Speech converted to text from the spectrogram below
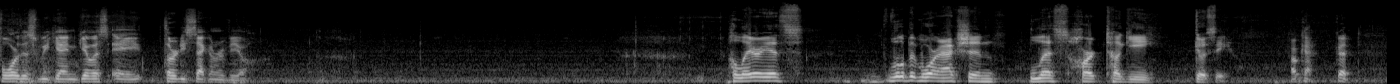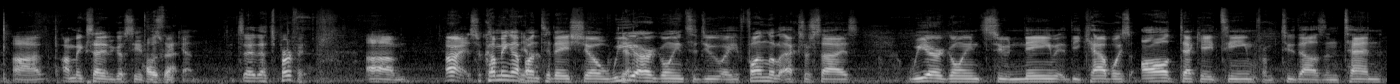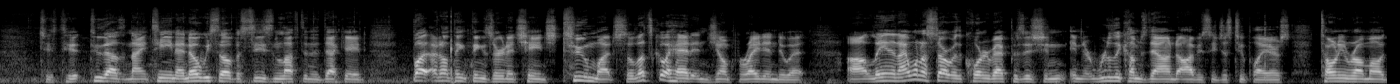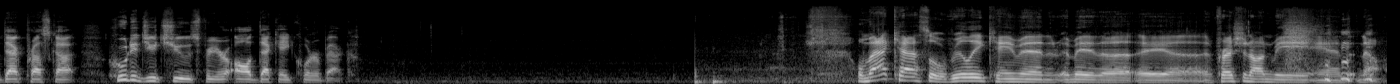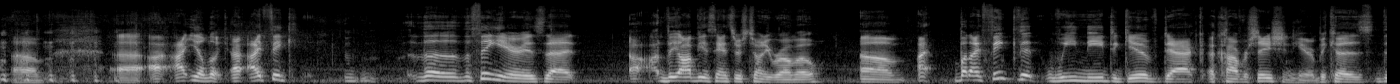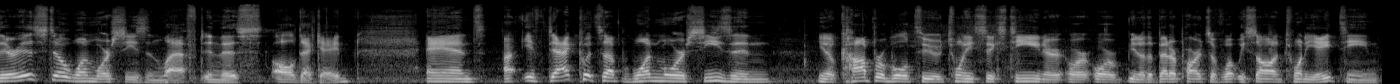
4 this weekend. Give us a 30 second review. Hilarious, a little bit more action, less heart tuggy. Go see. Okay, good. Uh, I'm excited to go see it this that? weekend. That's, uh, that's perfect. Um, all right, so coming up Yeah. on today's show, we Yeah. are going to do a fun little exercise. We are going to name the Cowboys all decade team from 2010 to th- 2019. I know we still have a season left in the decade, but I don't think things are going to change too much. So let's go ahead and jump right into it. Uh, Landon, I want to start with the quarterback position, and it really comes down to obviously just two players Tony Romo, Dak Prescott. Who did you choose for your all decade quarterback? Well, Matt Cassel really came in and made a, a uh, impression on me, and no, um, uh, I, I, you know, look, I, I think the the thing here is that uh, the obvious answer is Tony Romo. Um, I, but I think that we need to give Dak a conversation here because there is still one more season left in this all decade, and uh, if Dak puts up one more season you know comparable to 2016 or, or or you know the better parts of what we saw in 2018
